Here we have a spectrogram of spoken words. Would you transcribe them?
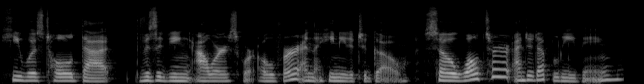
he was told that visiting hours were over and that he needed to go. So Walter ended up leaving,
